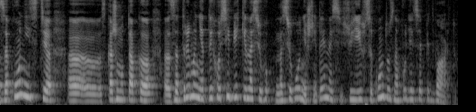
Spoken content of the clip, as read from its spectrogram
законність, е, скажімо так, е, затримання тих осіб, які на, сього, на сьогоднішній день, на сію секунду знаходяться під вартою.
